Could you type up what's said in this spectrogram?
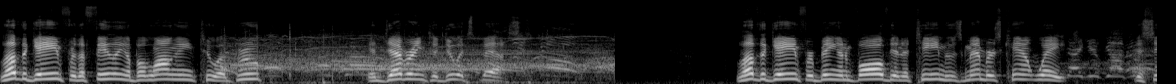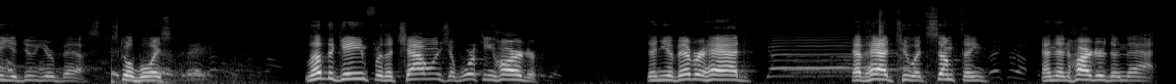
Love the game for the feeling of belonging to a group endeavoring to do its best. Love the game for being involved in a team whose members can't wait to see you do your best. Let's go, boys. Love the game for the challenge of working harder than you've ever had, have had to at something, and then harder than that.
